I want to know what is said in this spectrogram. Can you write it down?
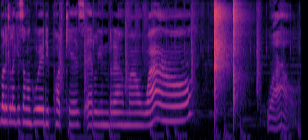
balik lagi sama gue di podcast Erlin Rahma. Wow. Wow.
